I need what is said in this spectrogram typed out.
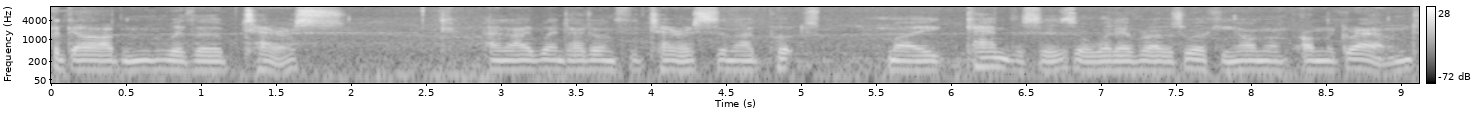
a garden with a terrace, and I went out onto the terrace and I put my canvases or whatever I was working on on, on the ground.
